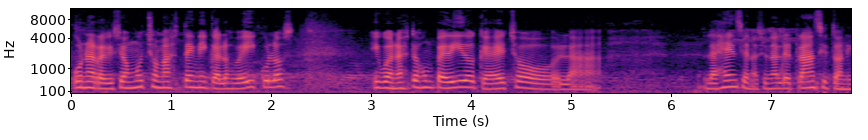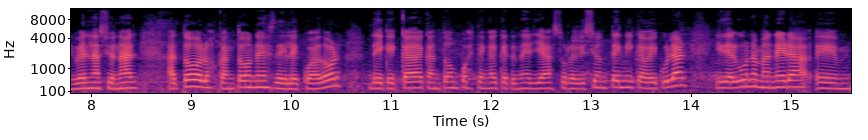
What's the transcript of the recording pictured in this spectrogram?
una revisión mucho más técnica de los vehículos. Y bueno, esto es un pedido que ha hecho la, la Agencia Nacional de Tránsito a nivel nacional a todos los cantones del Ecuador, de que cada cantón pues tenga que tener ya su revisión técnica vehicular y de alguna manera eh,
